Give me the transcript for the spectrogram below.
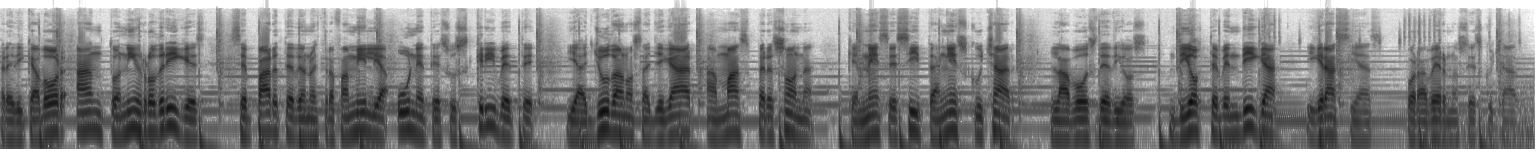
Predicador Anthony Rodríguez, sé parte de nuestra familia, únete, suscríbete y ayúdanos a llegar a más personas que necesitan escuchar la voz de Dios. Dios te bendiga y gracias por habernos escuchado.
